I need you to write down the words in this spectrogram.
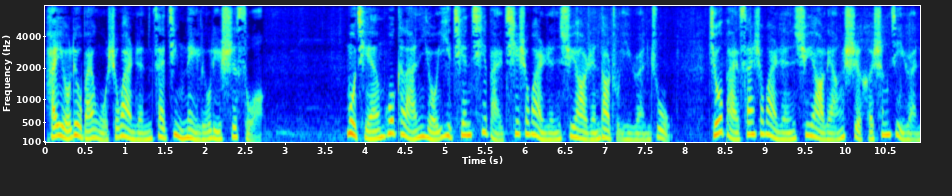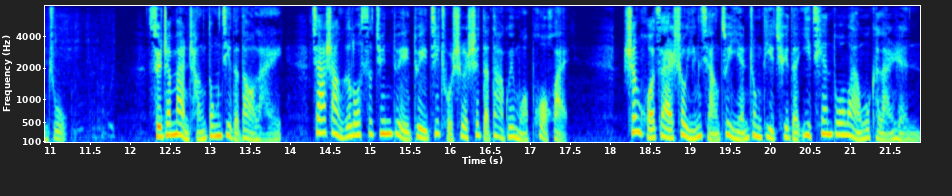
还有六百五十万人在境内流离失所。目前，乌克兰有一千七百七十万人需要人道主义援助，九百三十万人需要粮食和生计援助。随着漫长冬季的到来，加上俄罗斯军队对基础设施的大规模破坏。生活在受影响最严重地区的一千多万乌克兰人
